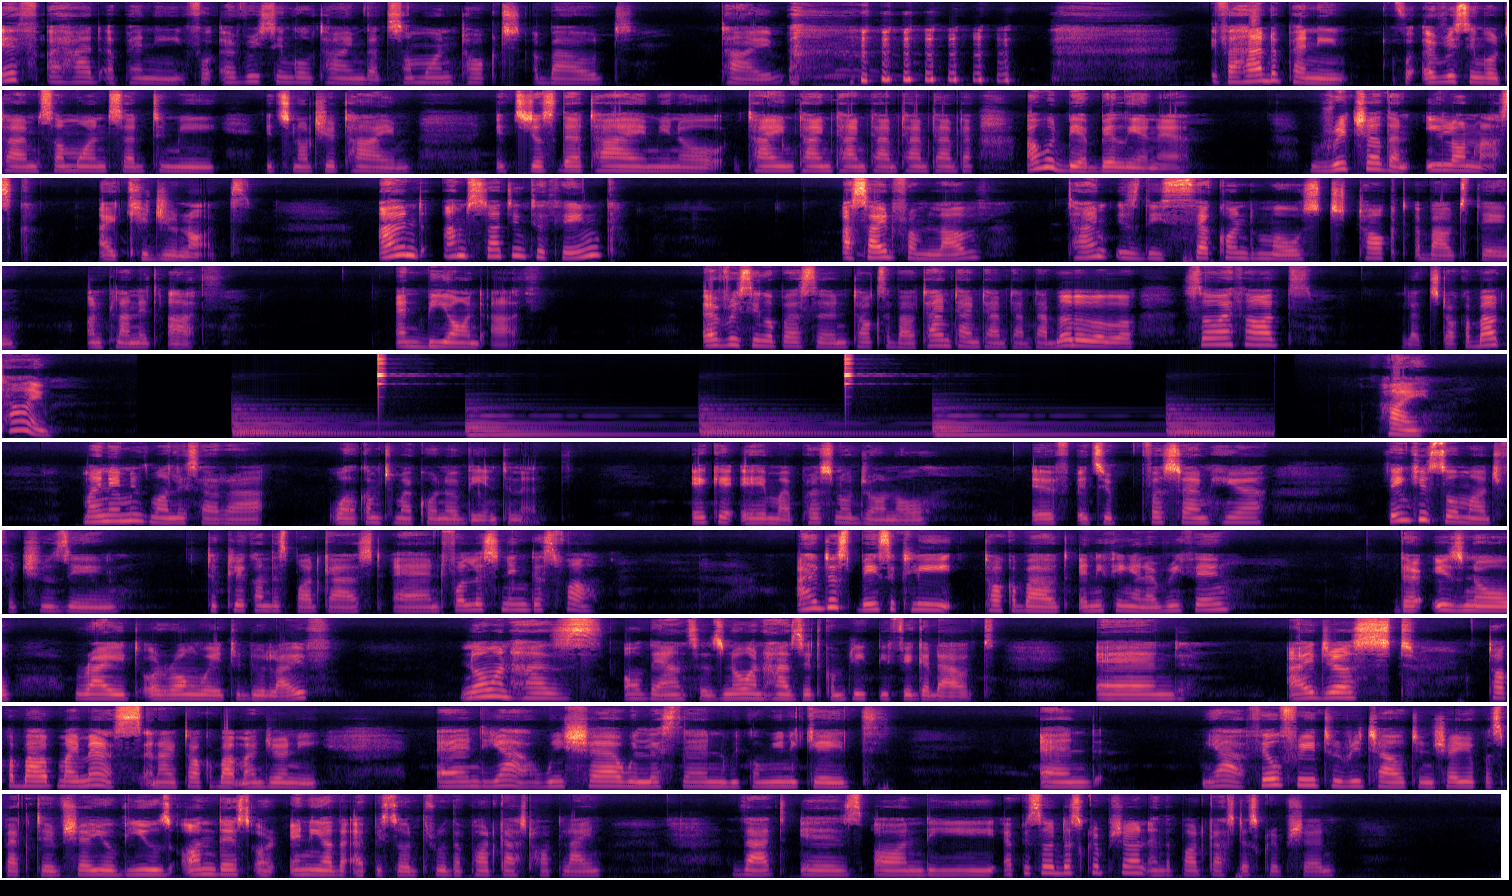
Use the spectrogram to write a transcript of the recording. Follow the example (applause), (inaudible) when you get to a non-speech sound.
If I had a penny for every single time that someone talked about time, (laughs) if I had a penny for every single time someone said to me, It's not your time, it's just their time, you know, time, time, time, time, time, time, time, I would be a billionaire. Richer than Elon Musk. I kid you not. And I'm starting to think, aside from love, time is the second most talked about thing on planet Earth and beyond Earth. Every single person talks about time, time, time, time, time, blah, blah, blah, blah. So I thought, let's talk about time. Hi, my name is Molly Sarah. Welcome to my corner of the internet, aka my personal journal. If it's your first time here, thank you so much for choosing to click on this podcast and for listening this far. I just basically talk about anything and everything. There is no right or wrong way to do life. No one has all the answers. No one has it completely figured out. And I just talk about my mess and I talk about my journey. And yeah, we share, we listen, we communicate. And yeah, feel free to reach out and share your perspective, share your views on this or any other episode through the podcast hotline that is on the episode description and the podcast description.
